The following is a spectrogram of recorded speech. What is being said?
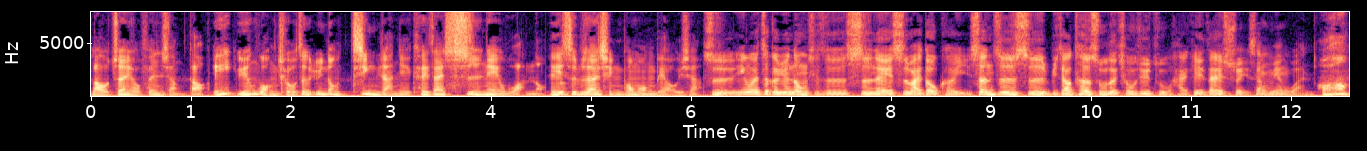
老郑有分享到，哎，圆网球这个运动竟然也可以在室内玩哦，哎，是不是再请碰碰聊一下？是因为这个运动其实室内室外都可以，甚至是比较特。殊的球具组还可以在水上面玩哦，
